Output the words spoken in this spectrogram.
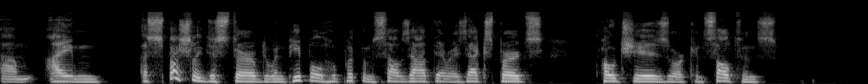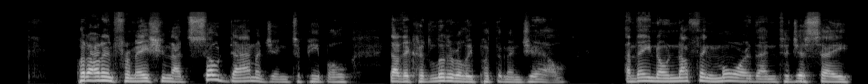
Um, I'm especially disturbed when people who put themselves out there as experts, coaches, or consultants put out information that's so damaging to people that it could literally put them in jail. And they know nothing more than to just say,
